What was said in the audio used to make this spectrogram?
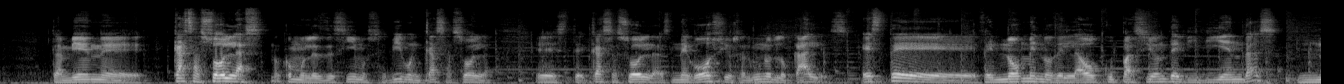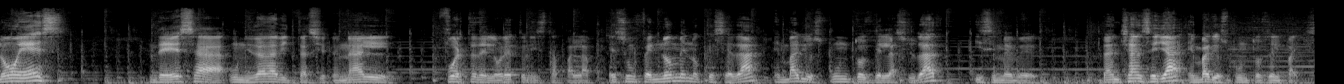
también eh, casas solas, ¿no? Como les decimos, vivo en casa sola, este, casas solas, negocios, algunos locales. Este fenómeno de la ocupación de viviendas no es de esa unidad habitacional fuerte de Loreto en Iztapalapa. Es un fenómeno que se da en varios puntos de la ciudad y si me dan chance ya en varios puntos del país.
